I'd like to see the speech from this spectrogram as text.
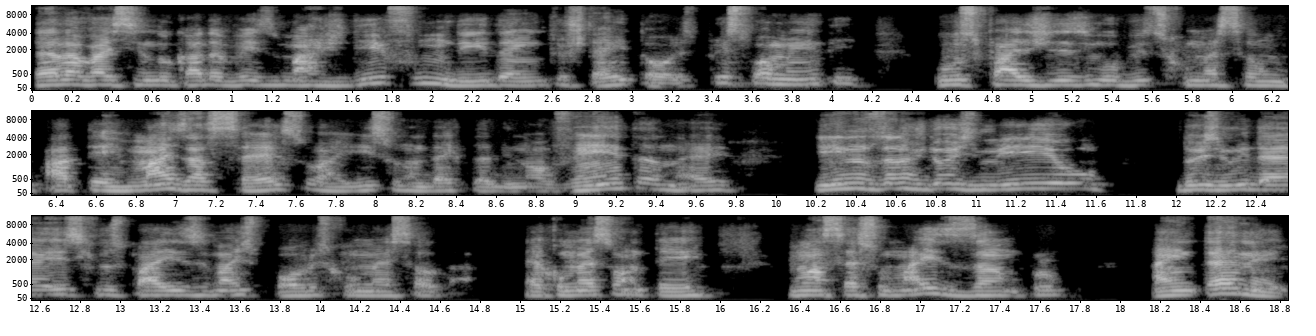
ela vai sendo cada vez mais difundida entre os territórios, principalmente os países desenvolvidos começam a ter mais acesso a isso na década de 90, né? E nos anos 2000, 2010, que os países mais pobres começam, é, começam a ter um acesso mais amplo a internet.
